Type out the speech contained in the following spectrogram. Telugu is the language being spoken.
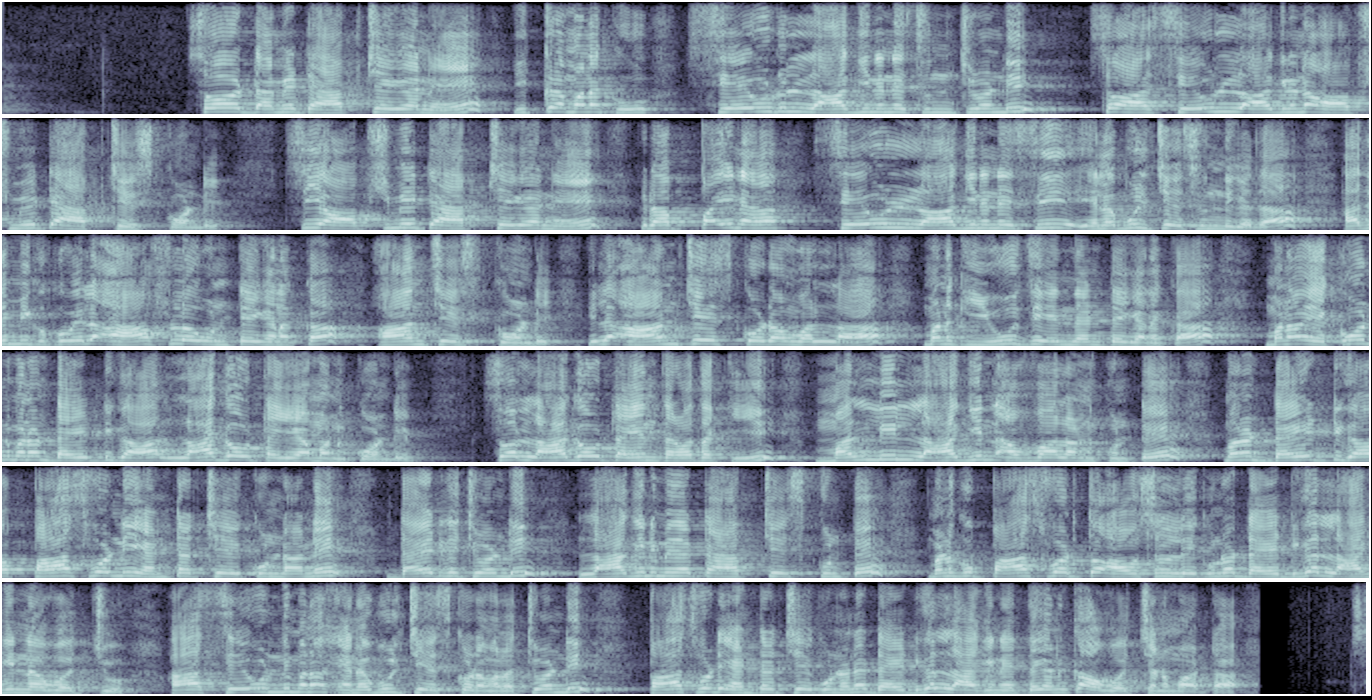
సో దాని మీద ట్యాప్ చేయగానే ఇక్కడ మనకు సేవ్డ్ లాగిన్ అనేసి ఉంది చూడండి. సో ఆ సేవ్డ్ లాగిన్ అనే ఆప్షన్ మీద ట్యాప్ చేసుకోండి. సో ఆప్షన్ మీద ట్యాప్ చేయగానే ఇక్కడ పైన సేవ్ లాగిన్ అనేసి ఎనబుల్ చేసి ఉంది కదా. అది మీకు ఒకవేళ ఆఫ్లో ఉంటే కనుక ఆన్ చేసుకోండి. ఇలా ఆన్ చేసుకోవడం వల్ల మనకు యూజ్ ఏంటంటే కనుక మన అకౌంట్ మనం డైరెక్ట్గా లాగౌట్ అయ్యామనుకోండి. సో లాగౌట్ అయిన తర్వాతకి మళ్ళీ లాగిన్ అవ్వాలనుకుంటే మనం డైరెక్ట్గా పాస్వర్డ్ని ఎంటర్ చేయకుండానే డైరెక్ట్గా చూడండి లాగిన్ మీద ట్యాప్ చేసుకుంటే మనకు పాస్వర్డ్తో అవసరం లేకుండా డైరెక్ట్గా లాగిన్ అవ్వచ్చు. ఆ సేవ్డ్ని మనం ఎనబుల్ చేసుకోవడం వల్ల చూడండి పాస్వర్డ్ ఎంటర్ చేయకుండానే డైరెక్ట్గా లాగిన్ అయితే కనుక అవ్వచ్చు అనమాట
